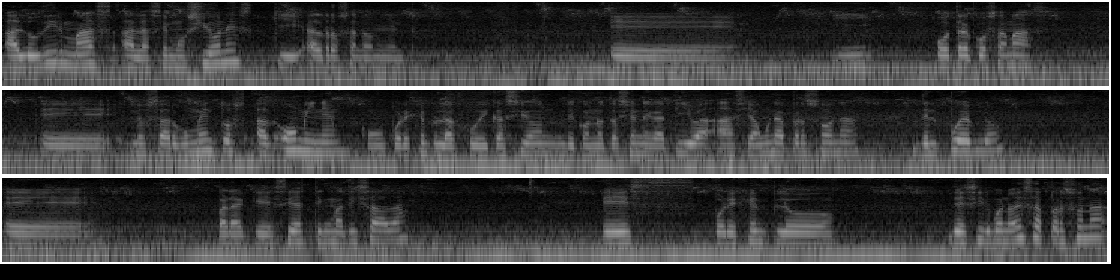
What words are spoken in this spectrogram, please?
aludir más a las emociones que al razonamiento. Eh, y otra cosa más, eh, los argumentos ad hominem, como por ejemplo la adjudicación de connotación negativa hacia una persona del pueblo eh, para que sea estigmatizada, es por ejemplo decir, bueno, esa persona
